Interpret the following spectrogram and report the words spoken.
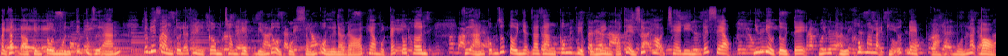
Khoảnh khắc đó khiến tôi muốn tiếp tục dự án. Tôi biết rằng tôi đã thành công trong việc biến đổi cuộc sống của người nào đó theo một cách tốt hơn. Dự án cũng giúp tôi nhận ra rằng công việc của mình có thể giúp họ che đi những vết sẹo, những điều tồi tệ, những thứ không mang lại ký ức đẹp và họ muốn loại bỏ.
